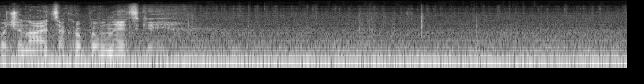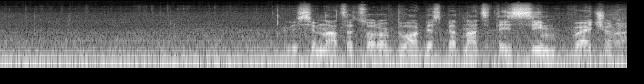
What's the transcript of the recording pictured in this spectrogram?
починається Кропивницький. Вісімнадцять сорок два, без 15 сім вечора.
